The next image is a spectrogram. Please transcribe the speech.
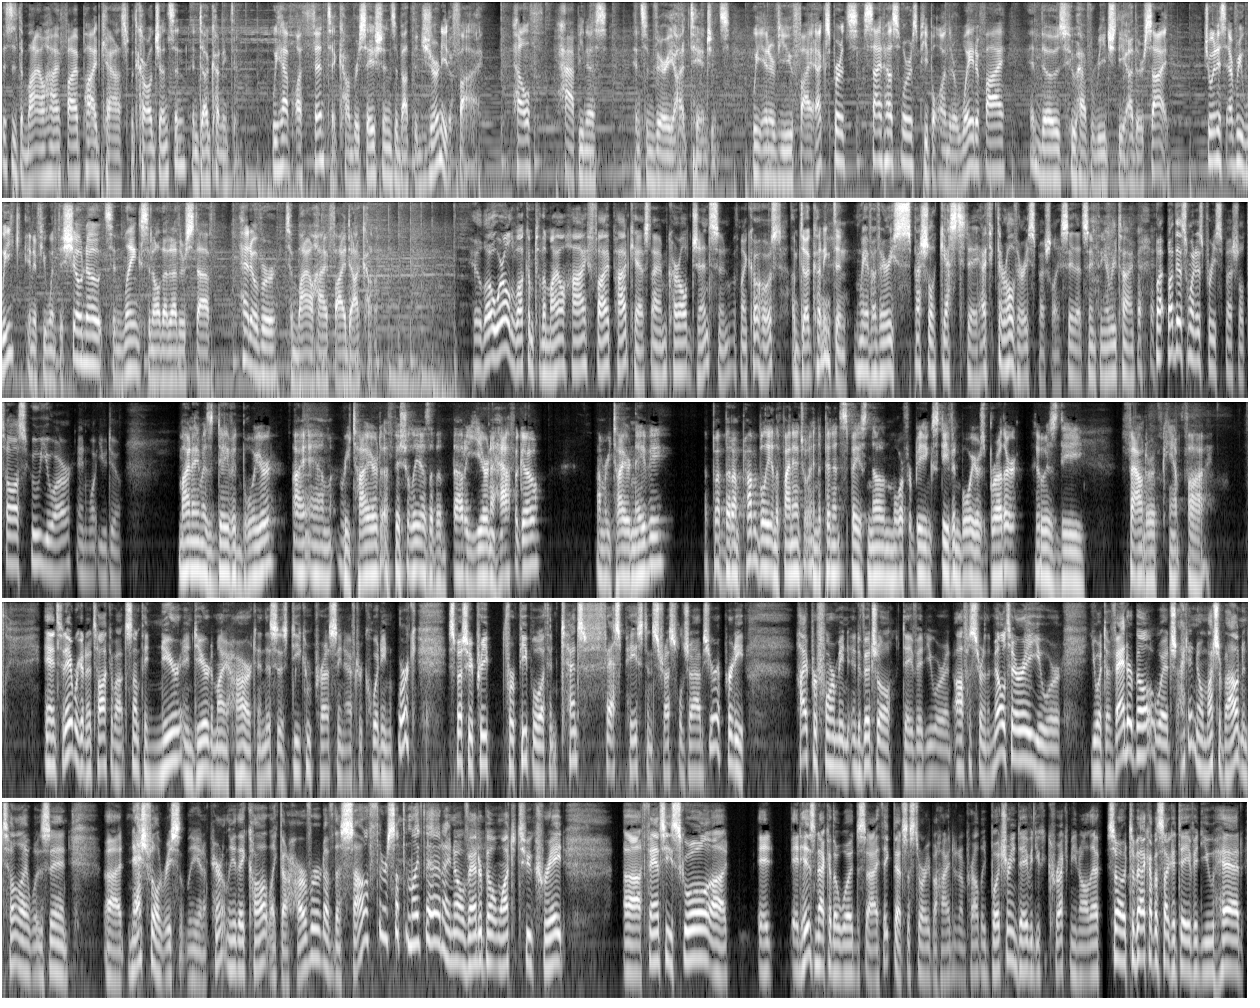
This is the Mile High FI podcast with Carl Jensen and Doug Cunnington. We have authentic conversations about the journey to FI, health, happiness, and some very odd tangents. We interview FI experts, side hustlers, people on their way to FI, and those who have reached the other side. Join us every week, and if you want the show notes and links and all that other stuff, head over to milehighfi.com. Hello, world. Welcome to the Mile High Fi podcast. I am Carl Jensen with my co host. I'm Doug Cunnington. We have a very special guest today. I think they're all very special. I say that same thing every time, but, but this one is pretty special. Tell us who you are and what you do. My name is David Baughier. I am retired officially as of about a year and a half ago. I'm retired Navy, but, but I'm probably in the financial independence space known more for being Stephen Baughier's brother, who is the founder of Camp FI. And today we're going to talk about something near and dear to my heart, and this is decompressing after quitting work, especially pre- for people with intense, fast paced, and stressful jobs. You're a pretty high performing individual, David. You were an officer in the military. You were you went to Vanderbilt, which I didn't know much about until I was in uh, Nashville recently, and apparently they call it like the Harvard of the South or something like that. I know Vanderbilt wanted to create a fancy school. Uh, it in his neck of the woods. Uh, I think that's the story behind it. I'm probably butchering. David, you could correct me and all that. So to back up a second, David, you had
